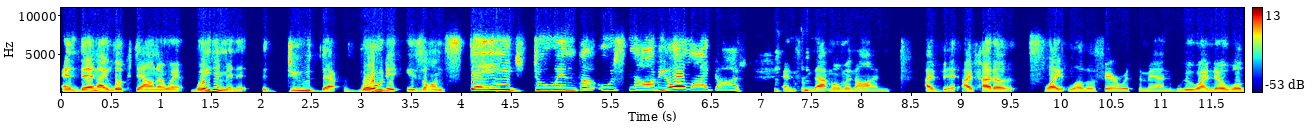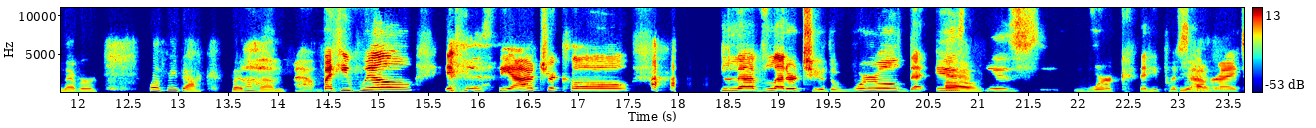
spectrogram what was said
And then I looked down, I went, Wait a minute. The dude that wrote it is on stage doing the Usnavi. Oh my gosh. And from that moment on, I've been I've had a slight love affair with the man who I know will never love me back. But um wow. but he will in his theatrical love letter to the world that is oh. his work that he puts yes. out, right?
